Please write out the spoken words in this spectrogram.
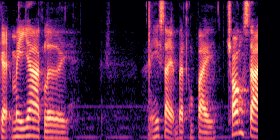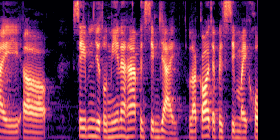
แกะไม่ยากเลย อันนี้ใส่แบตลงไป ช่องใส่ซิมอยู่ตรงนี้นะฮะเป็นซิมใหญ่ แล้วก็จะเป็นซิมไมโคร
